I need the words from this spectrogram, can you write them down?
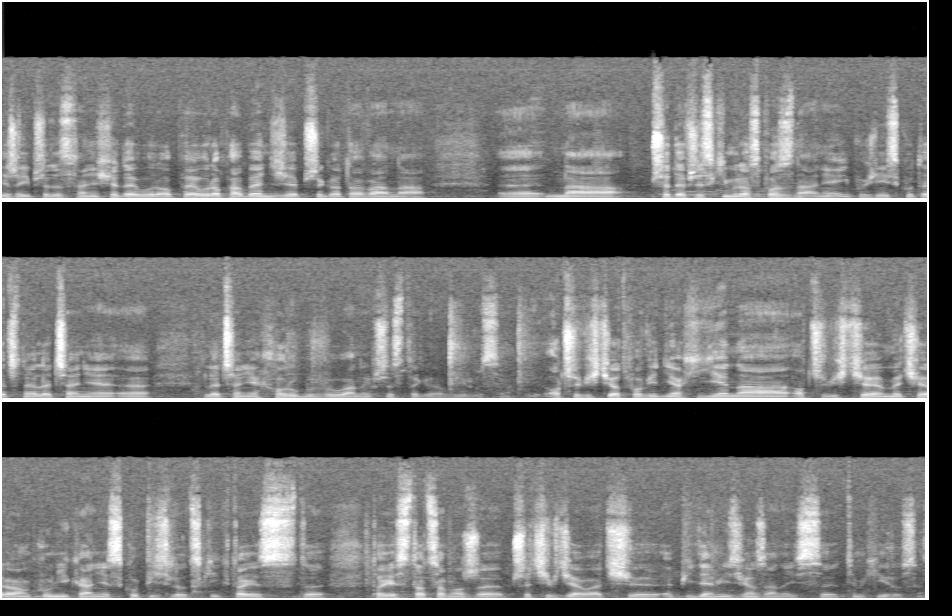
jeżeli przedostanie się do Europy, Europa będzie przygotowana na przede wszystkim rozpoznanie i później skuteczne leczenie, e, leczenie chorób wywołanych przez tego wirusa. Oczywiście odpowiednia higiena, oczywiście mycie rąk, unikanie skupisk ludzkich, to jest, e, to jest to, co może przeciwdziałać e, epidemii związanej z e, tym wirusem.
